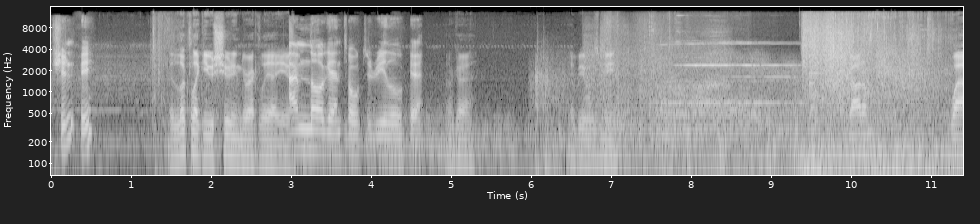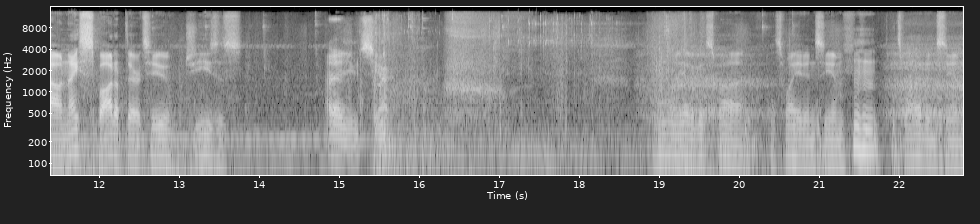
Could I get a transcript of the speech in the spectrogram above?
Shouldn't be. It looked like he was shooting directly at you. I'm not getting told to relocate. Okay. Maybe it was me. Got him. Wow, nice spot up there too. Jesus. I didn't even see him. Oh, you had a good spot. That's why you didn't see him. That's why I didn't see him.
